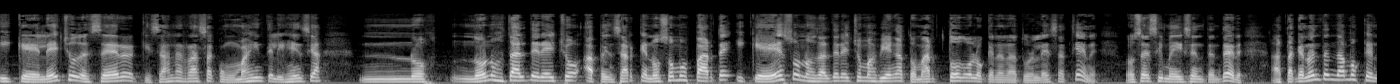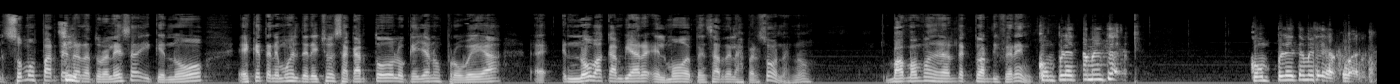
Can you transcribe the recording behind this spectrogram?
y que el hecho de ser quizás la raza con más inteligencia nos, no nos da el derecho a pensar que no somos parte y que eso nos da el derecho más bien a tomar todo lo que la naturaleza tiene. No sé si me dice entender. Hasta que no entendamos que somos parte de la naturaleza y que no es que tenemos el derecho de sacar todo lo que ella nos provea, eh, no va a cambiar el modo de pensar de las personas, ¿no? Vamos a dejar de actuar diferente. Completamente, completamente de acuerdo.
